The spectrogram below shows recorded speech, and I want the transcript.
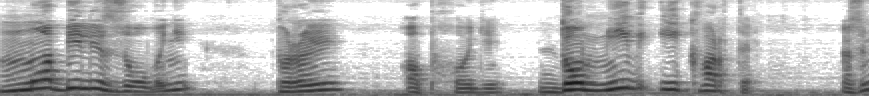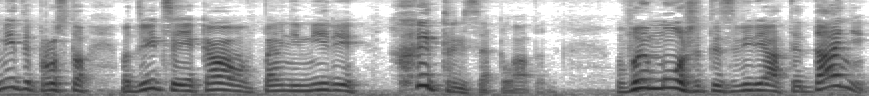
мобілізовані при обході домів і квартир. Розумієте, просто от дивіться, яка в певній мірі хитрість закладена. Ви можете звіряти дані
